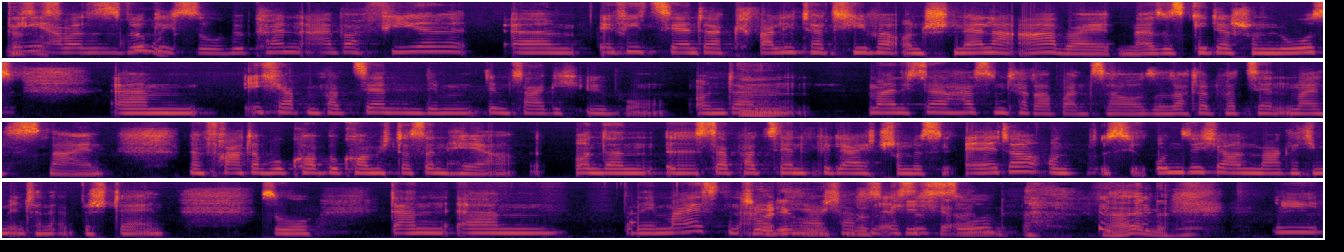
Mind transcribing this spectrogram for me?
Das nee, ist aber es ist gut. wirklich so. Wir können einfach viel ähm, effizienter, qualitativer und schneller arbeiten. Also es geht ja schon los. Ähm, ich habe einen Patienten, dem, dem zeige ich Übungen. Und dann Mhm. Meine ich, da hast du ein Theraband zu Hause. Und sagt der Patient meistens nein. Dann fragt er, wo ko- bekomme ich das denn her? Und dann ist der Patient vielleicht schon ein bisschen älter und ist unsicher und mag nicht im Internet bestellen. So, dann ähm, bei den meisten Entschuldigung, ist es so. Nein. die,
